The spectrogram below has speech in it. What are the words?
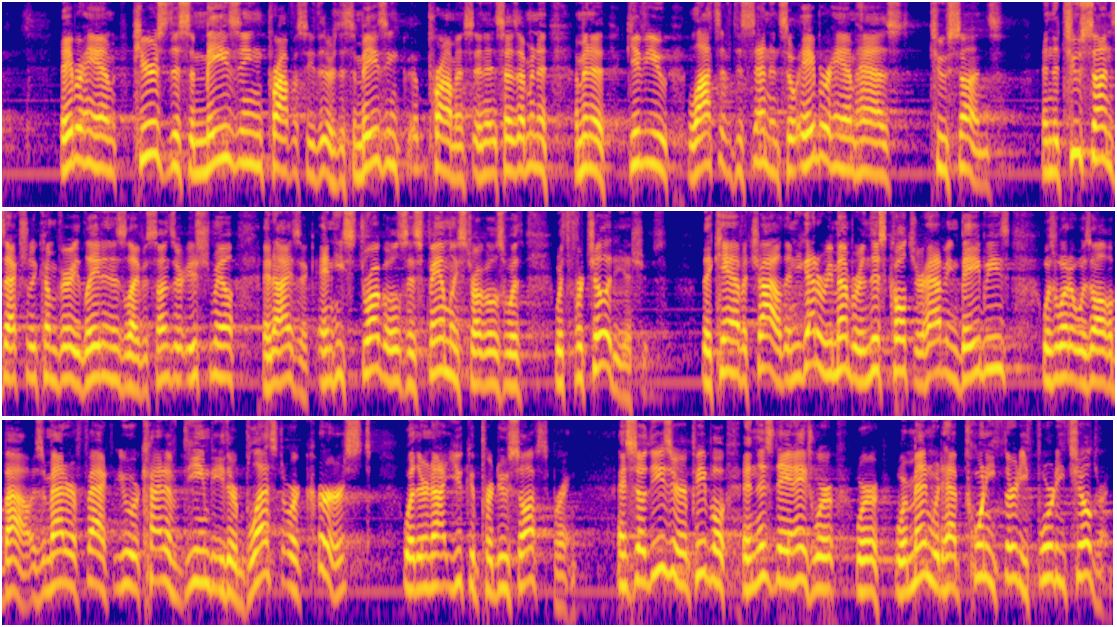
Abraham hears this amazing prophecy, there's this amazing promise, and it says, I'm going to I'm going to give you lots of descendants. So, Abraham has two sons. And the two sons actually come very late in his life. His sons are Ishmael and Isaac. And he struggles, his family struggles with, with fertility issues. They can't have a child. And you got to remember, in this culture, having babies was what it was all about. As a matter of fact, you were kind of deemed either blessed or cursed whether or not you could produce offspring. And so these are people in this day and age where, where, where men would have 20, 30, 40 children.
